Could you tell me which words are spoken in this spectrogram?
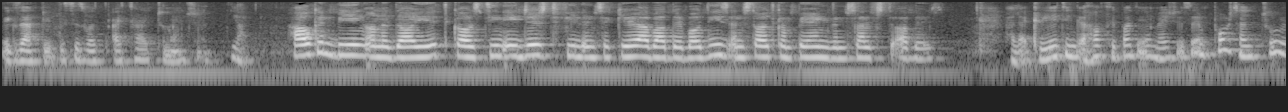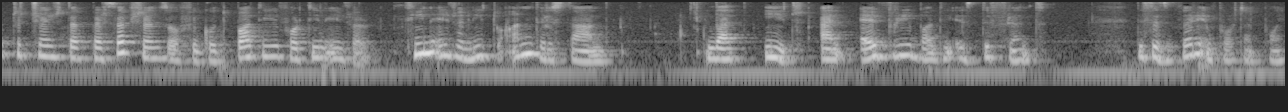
Exactly. This is what I tried to mention. Yeah. how can being on a diet cause teenagers to feel insecure about their bodies and start comparing themselves to others? هلا creating a healthy body image is important to, to change the perceptions of a good body for teenager. Teenager need to understand that each and everybody is different. This is very important point.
